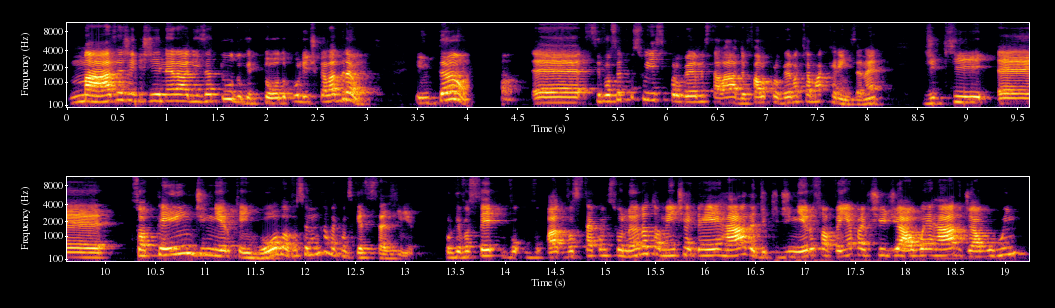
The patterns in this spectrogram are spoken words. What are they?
Mas a gente generaliza tudo, que todo político é ladrão. Então, é, se você possuir esse programa instalado, eu falo programa que é uma crença, né? De que é, só tem dinheiro quem rouba, você nunca vai conseguir acessar dinheiro. Porque você você está condicionando atualmente a ideia errada de que dinheiro só vem a partir de algo errado, de algo ruim.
